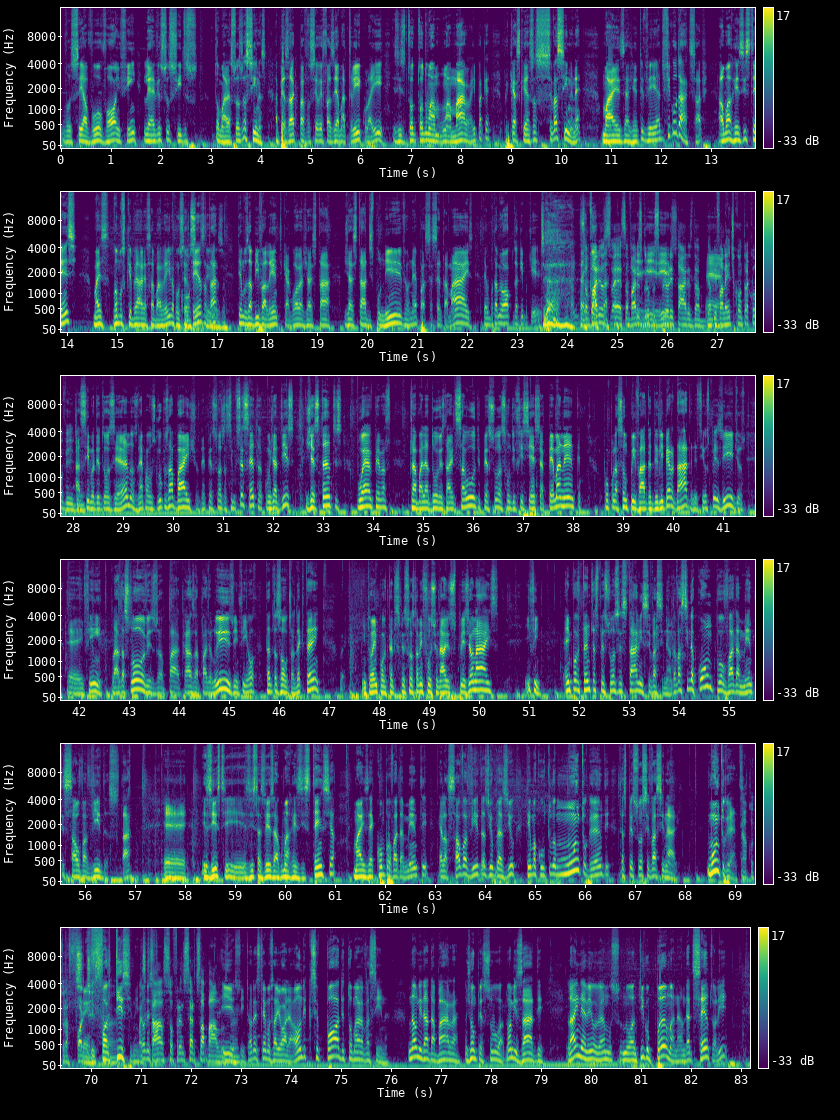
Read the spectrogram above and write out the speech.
você avô, avó, enfim, leve os seus filhos tomar as suas vacinas. Apesar que para você vai fazer a matrícula aí, existe todo, toda uma, uma mala aí para que, pra que as crianças se vacinem, né? Mas a gente vê a dificuldade, sabe? Há uma resistência, mas vamos quebrar essa barreira com, certeza, certeza. tá? Temos a Bivalente, que agora já está já está disponível, né, para 60 a mais. Devo botar meu óculos aqui porque São vários, é, são vários grupos Isso. prioritários da, da É. bivalente contra a Covid. né? acima de 12 anos, né, para os grupos abaixo, né, pessoas acima de 60, como já disse, gestantes, puérperas, trabalhadores da área de saúde, pessoas com deficiência permanente, população privada de liberdade, né, os presídios, eh, enfim, lá das Flores, a Casa Padre Luiz, enfim, ou tantas outras, né, que tem. Então é importante as pessoas também funcionários prisionais, enfim, é importante as pessoas estarem se vacinando. A vacina comprovadamente salva vidas, tá? É, existe, existe às vezes alguma resistência, mas é comprovadamente ela salva vidas e o Brasil tem uma cultura muito grande das pessoas se vacinarem. Muito grande. É uma cultura fortíssima. Fortíssima. Mas Então, está sofrendo certos abalos. Isso, Né? então nós temos aí, olha, onde que se pode tomar a vacina? Na Unidade da Barra, no João Pessoa, no Amizade, lá em Nereu Ramos, no antigo Pama, na Unidade Centro ali,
